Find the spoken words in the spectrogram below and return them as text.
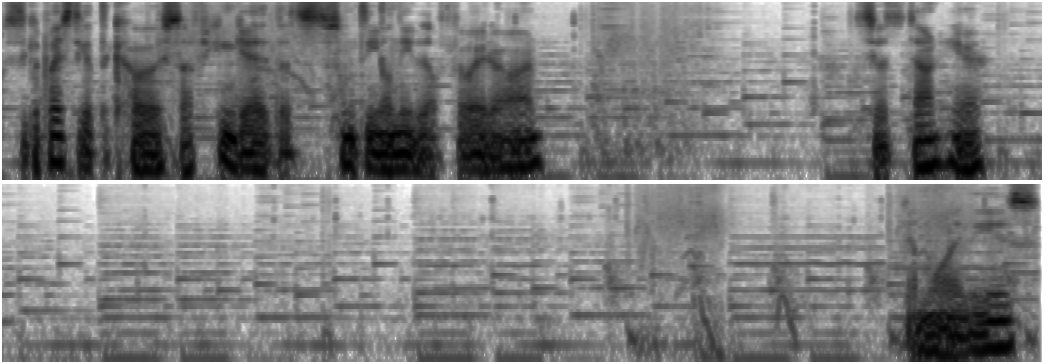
This is a good place to get the code stuff you can get. That's something you'll need for later on. Let's see what's down here. Got more of these.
